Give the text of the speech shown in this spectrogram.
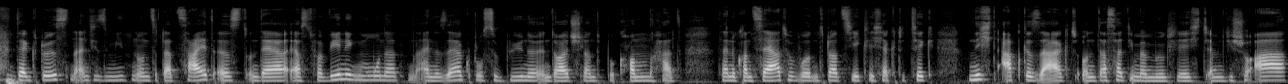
der größten Antisemiten unserer Zeit ist und der erst vor wenigen Monaten eine sehr große Bühne in Deutschland bekommen hat. Seine Konzerte wurden trotz jeglicher Kritik nicht abgesagt und das hat ihm ermöglicht, ähm, die Shoah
